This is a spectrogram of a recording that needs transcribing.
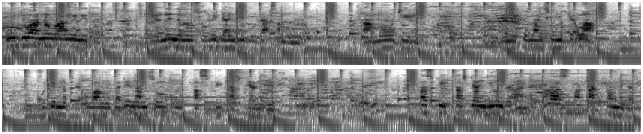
Tujuan uang ini tadi. Ini nelusuri janji budak sama mulut. Pertama ciri. Dan itu langsung nepek uang. Udin nepek uang tadi langsung tas janji. Jadi tas tas janji tadi telah sepakat kami tadi.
